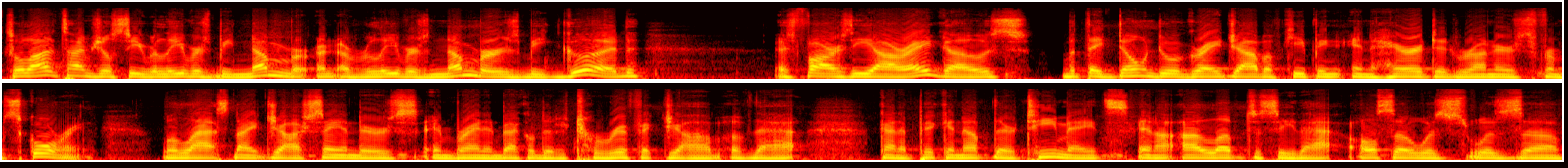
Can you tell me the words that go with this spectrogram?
So a lot of times you'll see relievers be number, uh, relievers numbers be good as far as ERA goes, but they don't do a great job of keeping inherited runners from scoring. Well, last night Josh Sanders and Brandon Beckel did a terrific job of that, kind of picking up their teammates, and I, I love to see that. Also, was was uh,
